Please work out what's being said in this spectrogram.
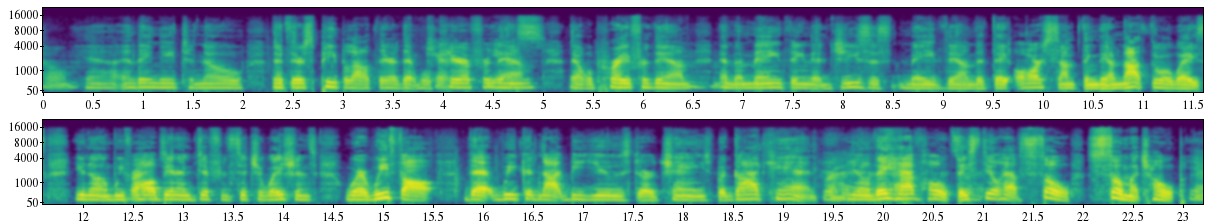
So Yeah, and they need to know that there's people out there that will Care, care, for them, yes. Mm-hmm. that will pray for them, and the main thing that Jesus made them that they are something. They are not throwaways. You know, and we've all been in different situations where we thought that we could not be used or changed, but God can. Right. You know, they have hope. they still have so so much hope. Yeah.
